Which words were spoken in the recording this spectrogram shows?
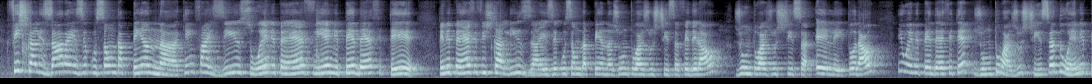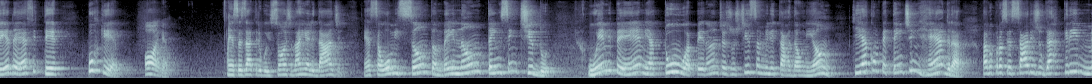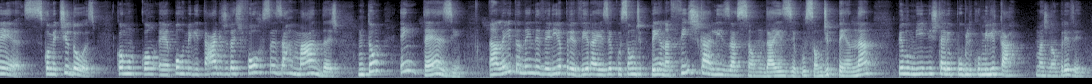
Fiscalizar a execução da pena. Quem faz isso? MPF e MPDFT. MPF fiscaliza a execução da pena junto à Justiça Federal, junto à Justiça Eleitoral e o MPDFT junto à Justiça do MPDFT. Por quê? Olha, essas atribuições, na realidade, essa omissão também não tem sentido. O MPM atua perante a Justiça Militar da União, que é competente em regra para processar e julgar crimes cometidos como, com, é, por militares das Forças Armadas. Então, em tese, a lei também deveria prever a execução de pena, fiscalização da execução de pena pelo Ministério Público Militar, mas não prevê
